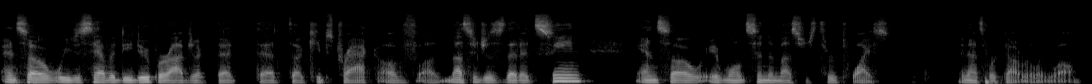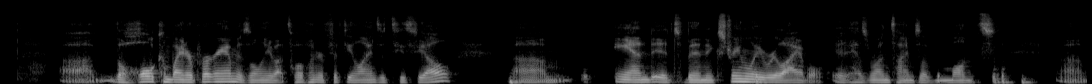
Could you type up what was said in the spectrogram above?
and so we just have a deduper object that that uh, keeps track of uh, messages that it's seen. And so it won't send a message through twice. And that's worked out really well. Um, the whole combiner program is only about 1250 lines of TCL. Um, and it's been extremely reliable. It has run times of months um,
